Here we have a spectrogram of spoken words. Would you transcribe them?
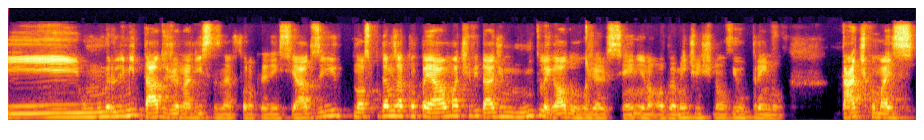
e um número limitado de jornalistas né, foram credenciados e nós pudemos acompanhar uma atividade muito legal do Rogério Ceni. Obviamente a gente não viu o treino tático, mas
